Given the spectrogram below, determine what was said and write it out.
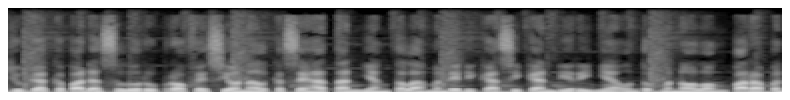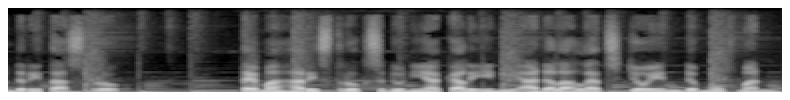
Juga kepada seluruh profesional kesehatan yang telah mendedikasikan dirinya untuk menolong para penderita stroke. Tema Hari Stroke Sedunia kali ini adalah Let's Join the Movement,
